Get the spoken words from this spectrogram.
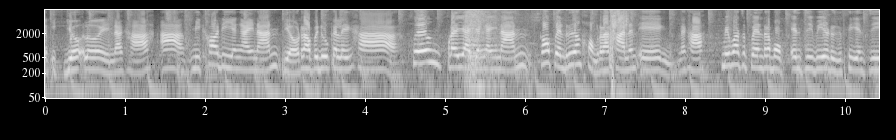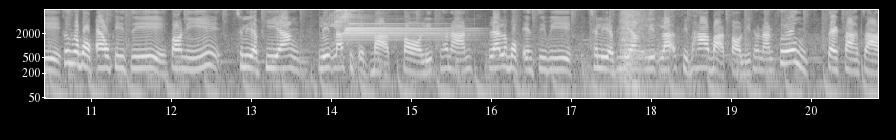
ฟอีกเยอะเลยนะคะอ่ามีข้อดียังไงนั้น เดี๋ยวเราไปดูกันเลยค่ะ ซึ่งประหยัดยังไงนั้นก็เป็นเรื่องของราคานั่นเองนะคะ ไม่ว่าจะเป็นระบบ NGV หรือ CNG ซึ่งระบบ LPG ตอนนี้เฉลี่ยเพียงลิตรละ 11 บาทต่อลิตรเท่านั้น และระบบ NGV เฉลี่ยเพียงลิตรละ 15 บาทต่อลิตรเท่านั้น ซึ่งแตกต่างจาก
